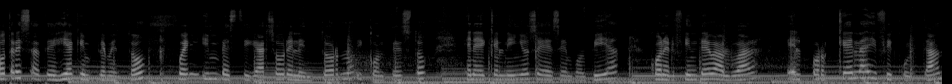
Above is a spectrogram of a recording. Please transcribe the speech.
Otra estrategia que implementó fue investigar sobre el entorno y contexto en el que el niño se desenvolvía con el fin de evaluar el porqué la dificultad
